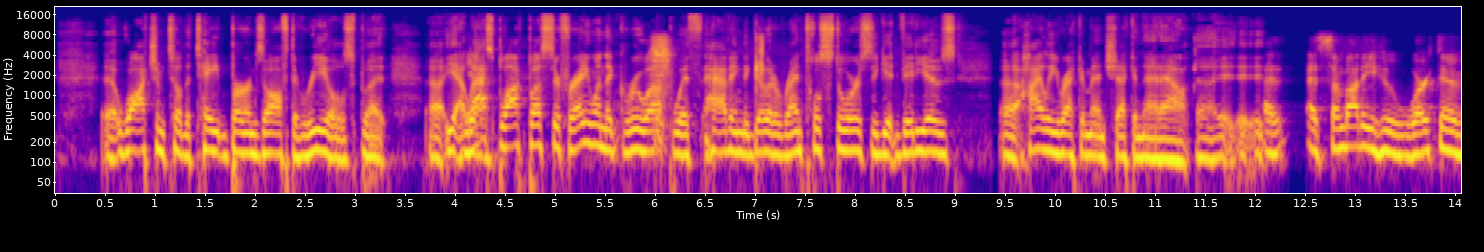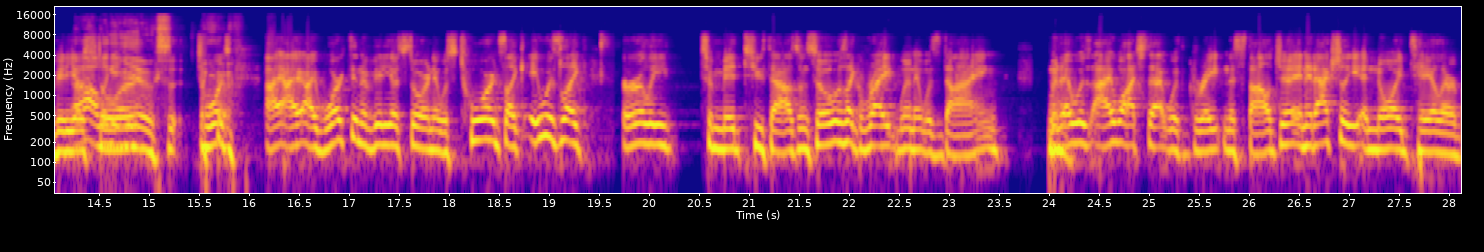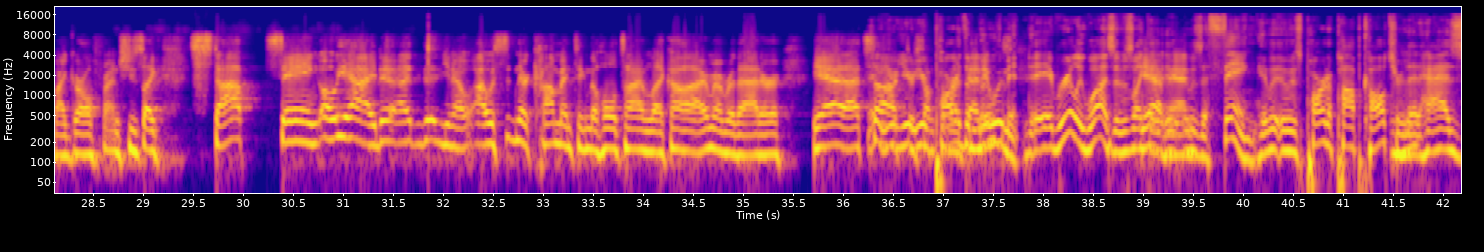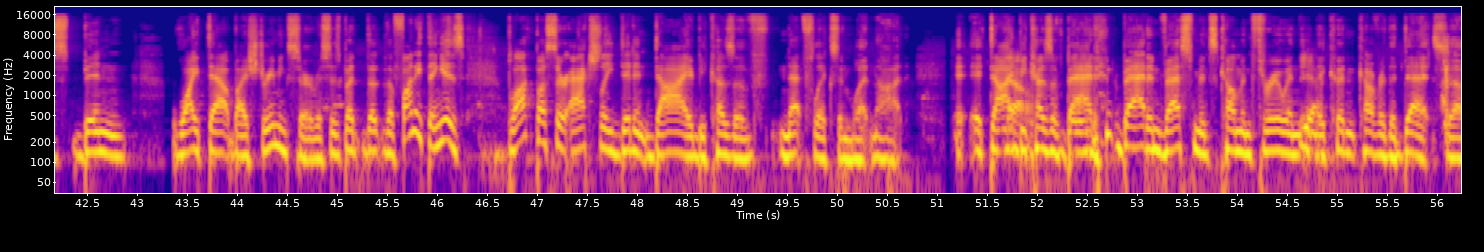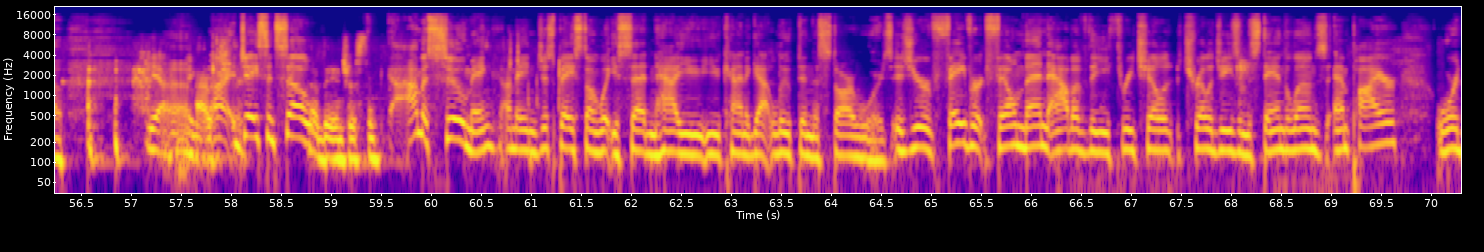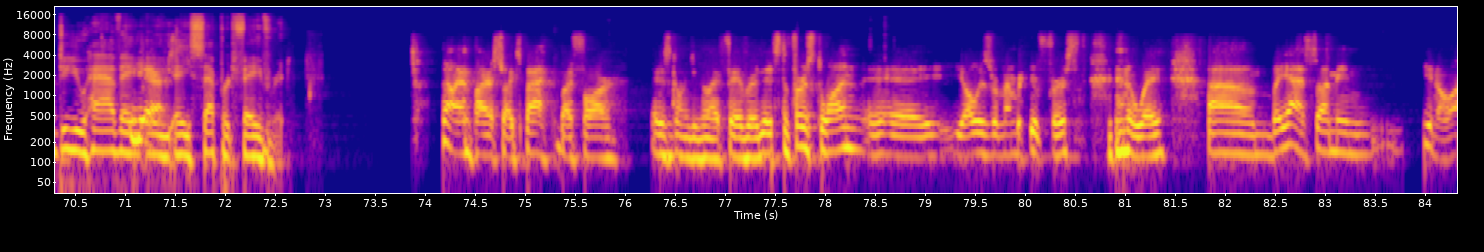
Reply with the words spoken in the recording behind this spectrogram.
uh, watch them till the tape burns off the reels. But uh, yeah, yeah, last blockbuster for anyone that grew up with having to go to rental stores to get videos. Uh, highly recommend checking that out. Uh, it, it, as, somebody who worked in a video oh, store, look at you. towards I, I, I worked in a video store and it was towards like it was like early to mid 2000s, so it was like right when it was dying. But it was I watched that with great nostalgia, and it actually annoyed Taylor, my girlfriend. She's like, "Stop saying, oh yeah, I did." I did. You know, I was sitting there commenting the whole time, like, "Oh, I remember that," or "Yeah, that's you're, you're, you're part like of the that. movement." It, was, it, really was. It was like yeah, a, it, was a thing. It, it was part of pop culture mm-hmm. that has been wiped out by streaming services. But the, the funny thing is, Blockbuster actually didn't die because of Netflix and whatnot. It, it died no. because of bad bad investments coming through, and, yeah. and, they couldn't cover the debt. So, yeah. Um, all right, Jason. So that'd be interesting. I'm assuming. I mean, just based on what you said and how you you kind of got looped into Star Wars, is your favorite film then out of the three tril- trilogies and the standalones Empire, or do you have a, yes. a, a separate favorite? No, Empire Strikes Back by far is going to be my favorite. It's the first one. Uh, you always remember your first in a way. Um, but yeah, so I mean, you know,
